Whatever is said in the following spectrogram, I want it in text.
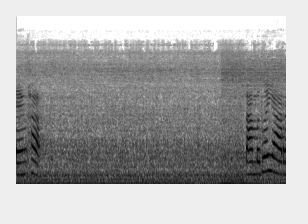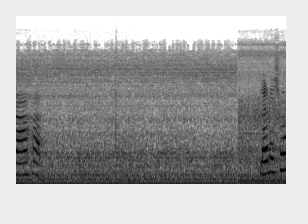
ลงค่ะ ตามมาด้วยยาราค่ะ และในช่วง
